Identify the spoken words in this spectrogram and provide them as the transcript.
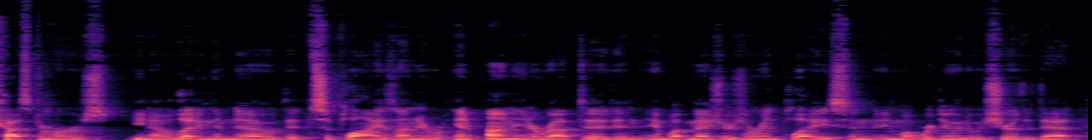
customers, you know, letting them know that supply is un- uninterrupted and, and, what measures are in place and, and, what we're doing to ensure that that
